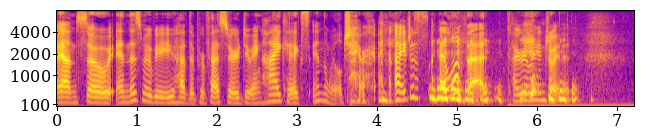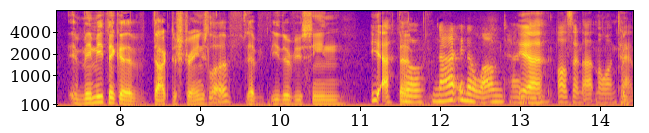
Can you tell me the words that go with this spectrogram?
and so in this movie, you have the professor doing high kicks in the wheelchair. And I just, I love that. I really enjoyed it. It made me think of Doctor Strangelove. Have either of you seen Yeah. that? well, not in a long time. Yeah. Also not in a long time,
